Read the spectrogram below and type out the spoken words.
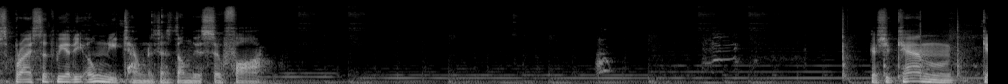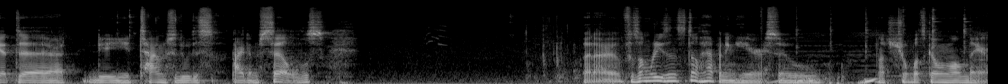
surprised that we are the only town that has done this so far. Because you can get the towns to do this by themselves. But uh, for some reason it's not happening here, so not sure what's going on there.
